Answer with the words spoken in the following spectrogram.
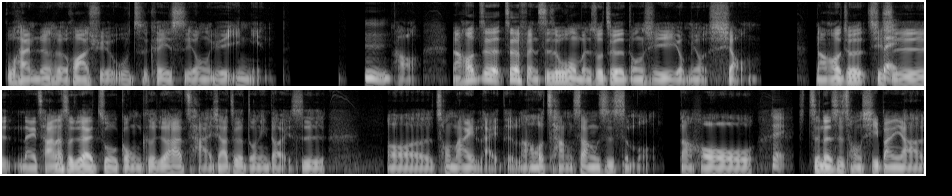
不含任何化学物质，可以使用约一年。嗯，好，然后这个这个粉丝就问我们说这个东西有没有效，然后就其实奶茶那时候就在做功课，就他查一下这个东西到底是呃从哪里来的，然后厂商是什么，然后对，真的是从西班牙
